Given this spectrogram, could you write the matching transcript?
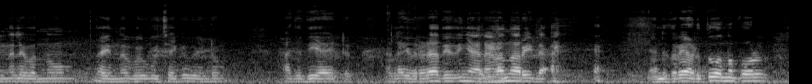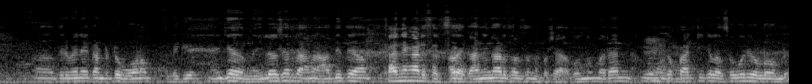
ഇന്നലെ വന്നു ഇന്ന് ഉച്ചയ്ക്ക് വീണ്ടും അതിഥിയായിട്ട്. അല്ല ഇവരുടെ അതിഥി ഞാനാണെന്ന് അറിയില്ല. ഞാൻ ഇത്രയും അടുത്ത് വന്നപ്പോൾ തിരുമേനെ കണ്ടിട്ട് പോകണം അല്ലെങ്കിൽ എനിക്ക് നീലോശരത്താണ് ആദ്യത്തെ ആ കാഞ്ഞങ്ങാട് സത്സ അതെ കാഞ്ഞങ്ങാട് സത്സംഗം. പക്ഷേ അതൊന്നും വരാൻ നമുക്ക് പ്രാക്ടിക്കൽ അസൗകര്യം ഉള്ളതുകൊണ്ട്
